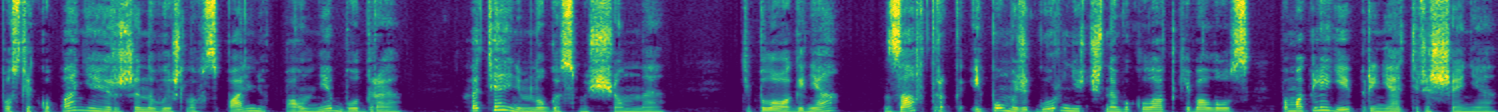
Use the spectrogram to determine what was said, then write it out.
После купания Иржина вышла в спальню вполне бодрая, хотя и немного смущенная. Тепло огня, завтрак и помощь горничной в укладке волос помогли ей принять решение.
